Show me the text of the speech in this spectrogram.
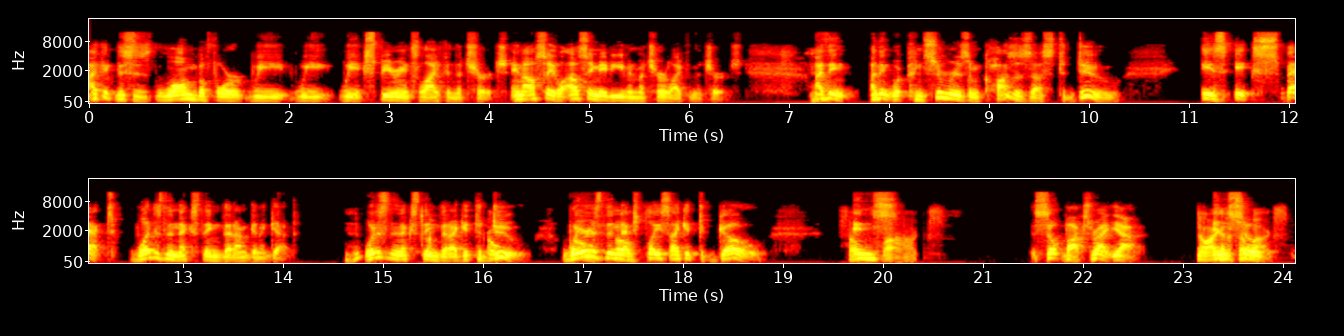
i think this is long before we we we experience life in the church and i'll say i'll say maybe even mature life in the church i think i think what consumerism causes us to do is expect what is the next thing that I'm going to get? Mm-hmm. What is the next thing that I get to oh. do? Where oh, is the oh. next place I get to go? Soapbox. And, soapbox, right? Yeah. No, I and got a soapbox. So,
